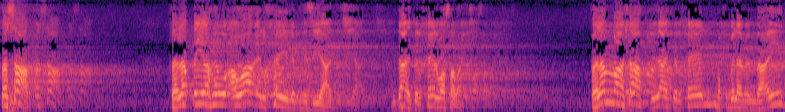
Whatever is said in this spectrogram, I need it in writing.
فسار. فلقيه أوائل خيل ابن زياد. بداية الخيل وصلت. فلما شاف بداية الخيل مقبلة من بعيد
